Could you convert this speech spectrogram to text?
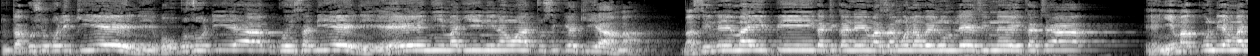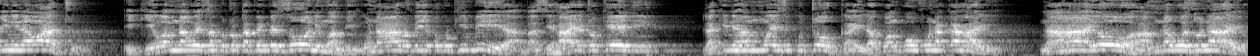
Tutakushughulikieni kwa kukusudia kukuhesabieni enyi majini na watu siku ya kiyama. Basi neema ipi katika neema za Mola wenu mlezi mnayoikataa? Enyi makundi ya majini na watu, ikiwa mnaweza kutoka pembezoni mwa mbingu na ardhi kwa kukimbia, basi haya tokeni, lakini hamwezi kutoka ila kwa nguvu na kahari, na hayo hamna uwezo nayo.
